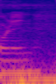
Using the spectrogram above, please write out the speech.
morning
